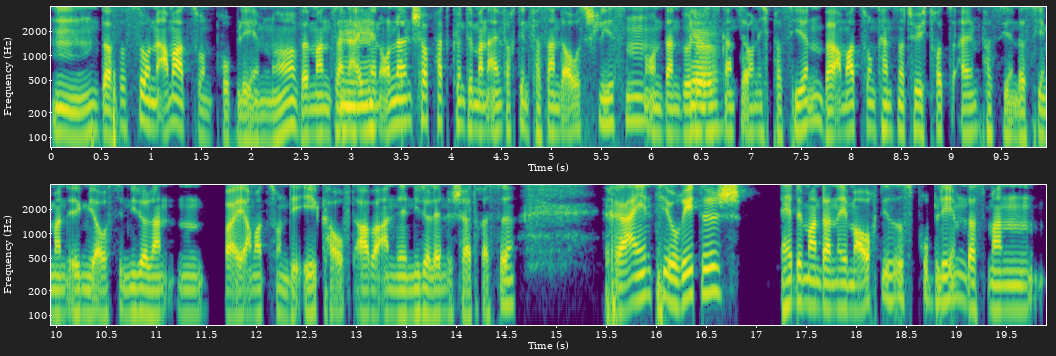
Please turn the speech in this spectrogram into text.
Hm, das ist so ein Amazon-Problem. Ne? Wenn man seinen mhm. eigenen Online-Shop hat, könnte man einfach den Versand ausschließen und dann würde ja. das Ganze auch nicht passieren. Bei Amazon kann es natürlich trotz allem passieren, dass jemand irgendwie aus den Niederlanden bei Amazon.de kauft, aber an eine niederländische Adresse. Rein theoretisch hätte man dann eben auch dieses Problem, dass man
